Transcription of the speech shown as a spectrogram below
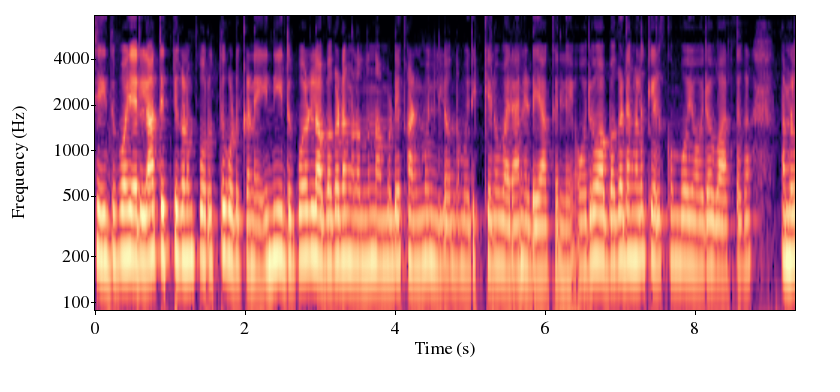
ചെയ്തു പോയ എല്ലാ തെറ്റുകളും പുറത്തു കൊടുക്കണേ. ഇനി ഇതുപോലുള്ള അപകടങ്ങളൊന്നും നമ്മുടെ കൺമുന്നിലൊന്നും ഒരിക്കലും വരാനിടയാക്കല്ലേ. ഓരോ അപകടങ്ങൾ കേൾക്കുമ്പോഴും ഓരോ വാർത്തകൾ നമ്മൾ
